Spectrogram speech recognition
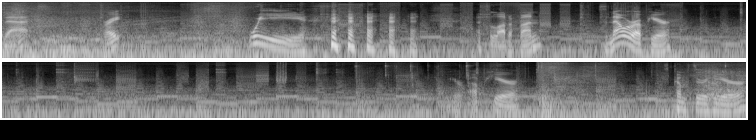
that, right? Whee! That's a lot of fun. So now we're up here. We're up here. Let's come through here.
